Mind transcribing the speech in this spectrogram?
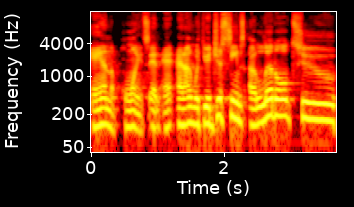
and the points. And, and, and I'm with you. It just seems a little too.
